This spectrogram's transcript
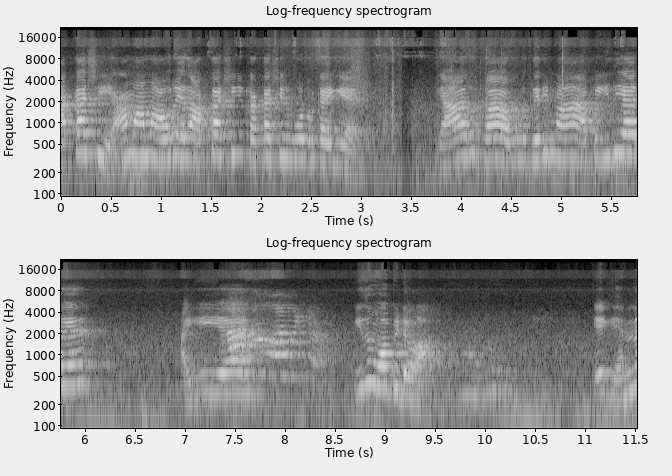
கக்காஷி. ஆமாம் ஆமாம் அவரும் ஏதோ அக்காஷி கக்காஷின்னு போட்டிருக்காங்க. யாருப்பா? உங்களுக்கு தெரியுமா? அப்போ இது யாரு? ஐயே இதுவும் ஓப்பிட்டவா? ஏ என்ன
